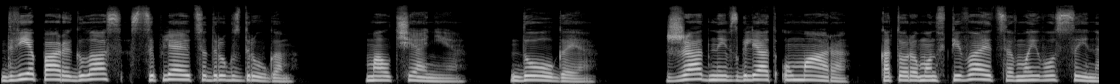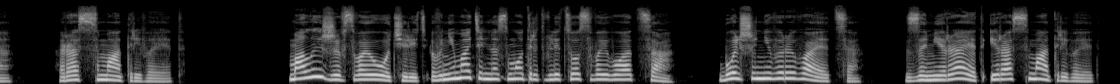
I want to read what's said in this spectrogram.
Две пары глаз сцепляются друг с другом. Молчание. Долгое. Жадный взгляд Умара, которым он впивается в моего сына, рассматривает. Малыш же, в свою очередь, внимательно смотрит в лицо своего отца, больше не вырывается, замирает и рассматривает,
